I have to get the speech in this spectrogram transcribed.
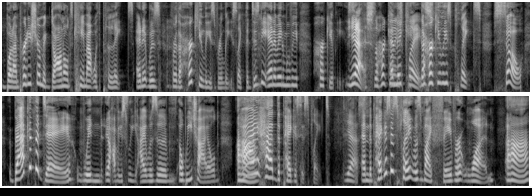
but I'm pretty sure McDonald's came out with plates, and it was for the Hercules release, like the Disney animated movie Hercules. yes, the Hercules And plates. the Hercules plates. So back in the day, when obviously I was a, a wee child, Uh-huh. I had the Pegasus plate, Yes. and the Pegasus plate was my favorite one. uh huh.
